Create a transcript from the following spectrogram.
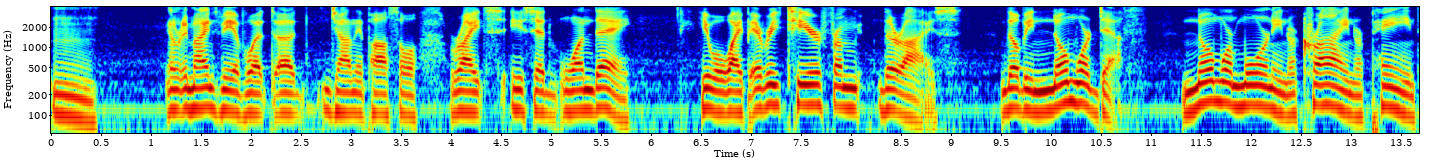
Mm. It reminds me of what uh, John the Apostle writes. He said, One day he will wipe every tear from their eyes. There'll be no more death, no more mourning or crying or pain,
